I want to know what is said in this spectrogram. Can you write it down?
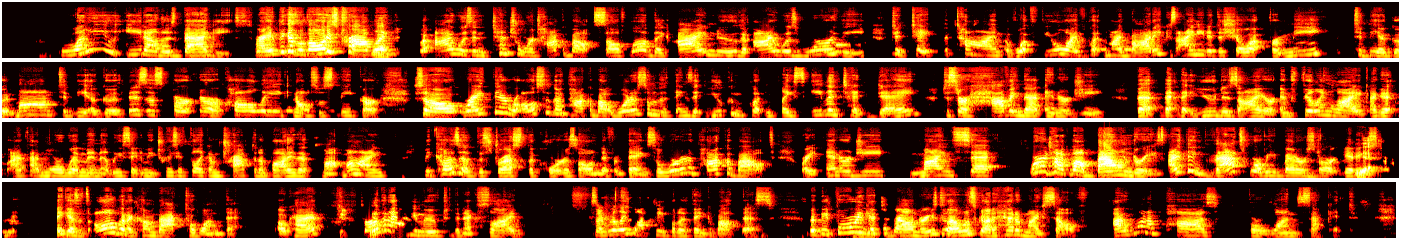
what do you eat out of those baggies? Right? Because I was always traveling, but I was intentional. We're talking about self love. Like I knew that I was worthy to take the time of what fuel I put in my body because I needed to show up for me to be a good mom, to be a good business partner or colleague, and also speaker. So, right there, we're also going to talk about what are some of the things that you can put in place even today to start having that energy that that that you desire and feeling like I get I've had more women at least say to me, Tracy, I feel like I'm trapped in a body that's not mine because of the stress, the cortisol, and different things. So we're going to talk about right energy, mindset. We're going to talk about boundaries. I think that's where we better mm. start getting Yeah. started because it's all going to come back to one thing. Okay. So I'm going to have you move to the next slide because I really want people to think about this. But before we get to boundaries, because I almost got ahead of myself, I want to pause for one second.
